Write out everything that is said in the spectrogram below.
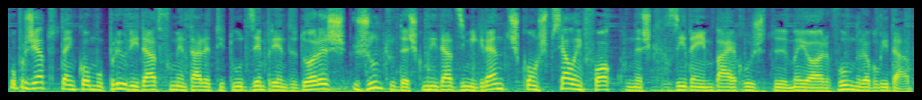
O projeto tem como prioridade fomentar atitudes empreendedoras junto das comunidades imigrantes, com especial enfoque nas que residem em bairros de maior vulnerabilidade.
